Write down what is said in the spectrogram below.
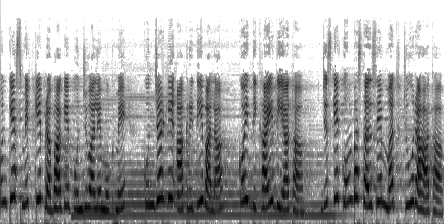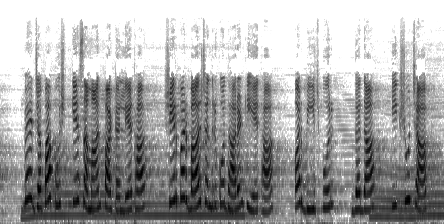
उनके स्मित की प्रभा के पुंज वाले मुख में कुंजर की आकृति वाला कोई दिखाई दिया था, जिसके कुंभ स्थल से मध चू रहा था। वह जपा पुष्प के समान पाटल्य था, सिर पर बाल चंद्र को धारण किए था और बीजपुर, गदा इक्षु चाप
